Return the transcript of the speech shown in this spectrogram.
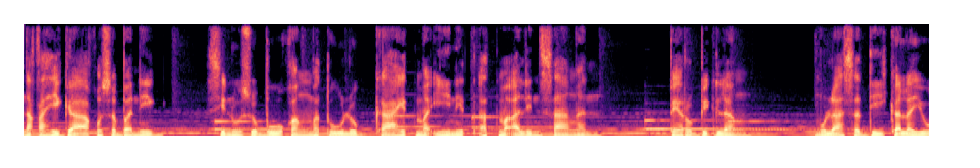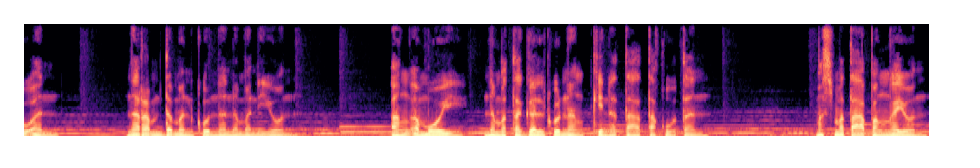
Nakahiga ako sa banig, sinusubukang matulog kahit mainit at maalinsangan. Pero biglang, mula sa di kalayuan, naramdaman ko na naman iyon. Ang amoy na matagal ko nang kinatatakutan. Mas matapang ngayon.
